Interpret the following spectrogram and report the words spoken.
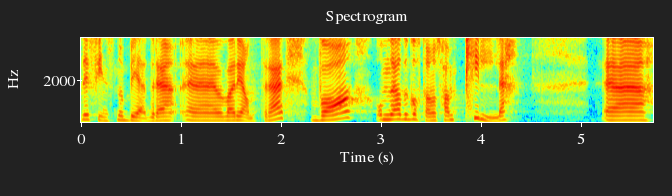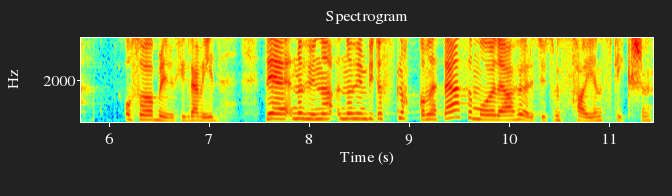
det fins noen bedre eh, varianter her. Hva om det hadde gått an å ta en pille? Eh, og så blir du ikke gravid. Det, når, hun, når, hun, begynte å snakke om dette, så må det høres ut som science fiction.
